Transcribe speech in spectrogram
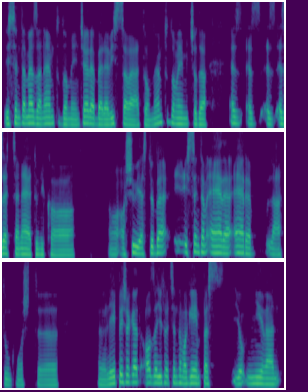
és szerintem ez a nem tudom én cserebere visszaváltom, nem tudom én micsoda, ez, ez, ez, ez egyszerűen eltűnik a, a a, sülyeztőbe, és szerintem erre, erre látunk most uh, lépéseket. Az együtt, hogy szerintem a Game Pass jó, nyilván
